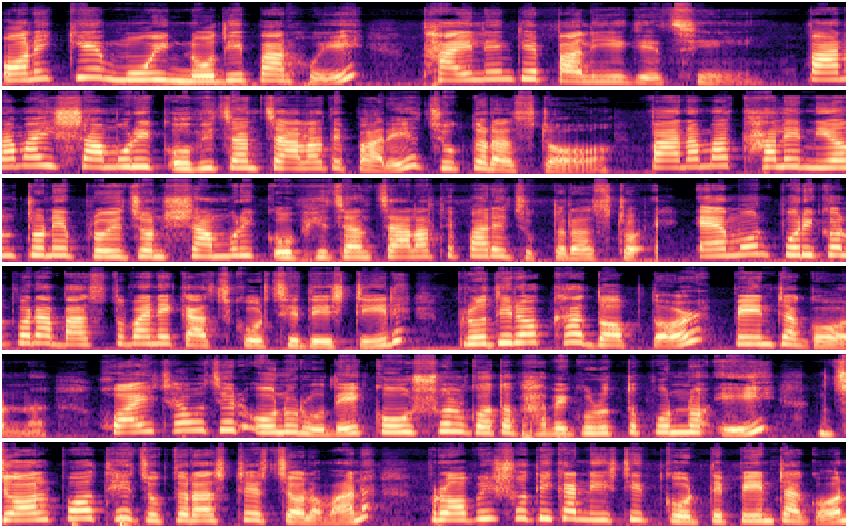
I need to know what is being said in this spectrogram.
অনেকে মই নদী পার হয়ে থাইল্যান্ডে পালিয়ে গেছে। পানামায় সামরিক অভিযান চালাতে পারে যুক্তরাষ্ট্র। পানামা খালে নিয়ন্ত্রণে প্রয়োজন সামরিক অভিযান চালাতে পারে যুক্তরাষ্ট্র। এমন পরিকল্পনা বাস্তবায়নে কাজ করছে দেশটির প্রতিরক্ষা দপ্তর, পেন্টাগন। হোয়াইট হাউসের অনুরোধে কৌশলগতভাবে গুরুত্বপূর্ণ এই জলপথে যুক্তরাষ্ট্রের চলমান প্রবেশ অধিকার নিশ্চিত করতে পেন্টাগন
